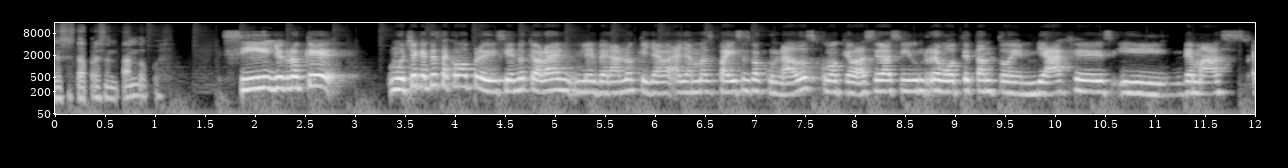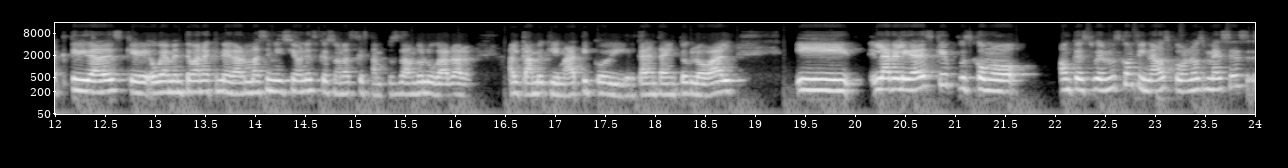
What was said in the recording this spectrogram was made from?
que se está presentando, pues. Sí, yo creo que mucha gente está como prediciendo que ahora en el verano que ya haya más países vacunados, como que va a ser así un rebote tanto en viajes y demás actividades que obviamente van a generar más emisiones que son las que están pues dando lugar al, cambio climático y el calentamiento global. Y la realidad es que pues como aunque estuvimos confinados por unos meses,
